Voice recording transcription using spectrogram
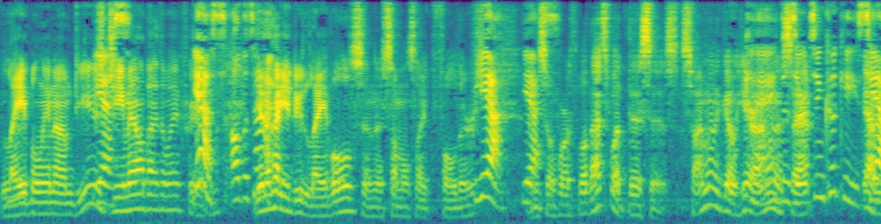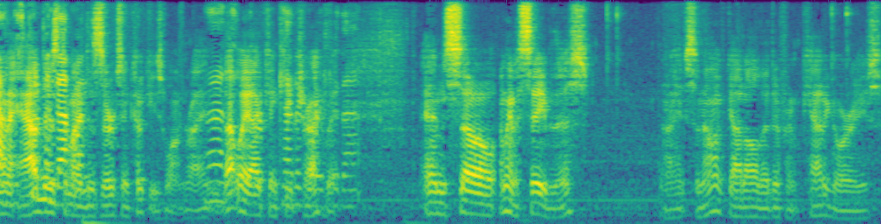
labeling them. Do you use Mm-hmm. Yes. Gmail by the way for your- Yes, all the time. You know how you do labels and it's almost like folders? Yeah, And so forth. Well, that's what this is. So I'm going to go here. I'm Okay, going to desserts say, and cookies. Yeah, Yeah, I'm going to add this to my one. desserts and cookies one, right? That's that way I can keep track of it. that. And so I'm going to save this. All right, so now I've got all the different categories.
